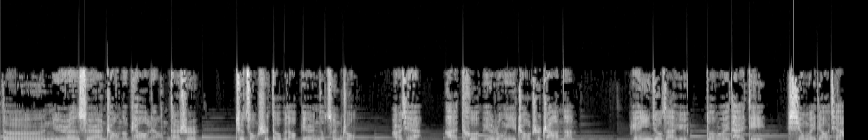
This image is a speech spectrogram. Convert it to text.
的女人虽然长得漂亮，但是却总是得不到别人的尊重，而且还特别容易招致渣男。原因就在于段位太低，行为掉价。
